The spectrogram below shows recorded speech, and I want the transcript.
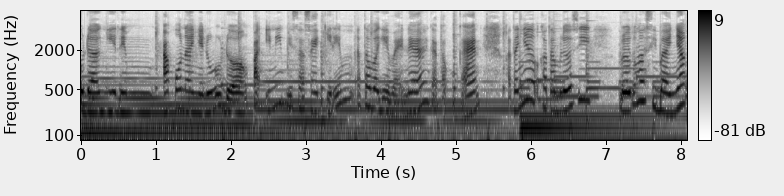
udah ngirim aku nanya dulu dong pak ini bisa saya kirim atau bagaimana? Kataku kan. Katanya kata beliau sih beliau tuh masih banyak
